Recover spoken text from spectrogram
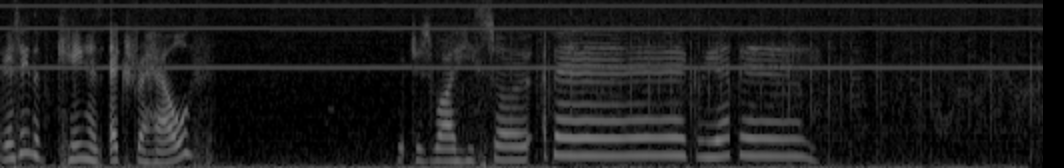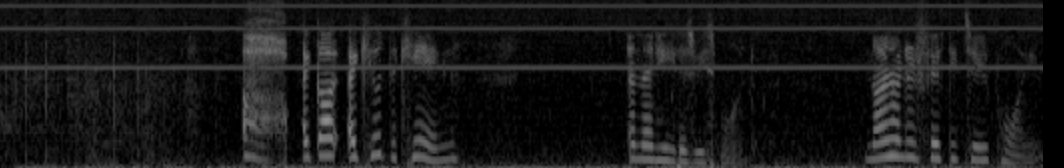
I'm guessing the king has extra health. Which is why he's so epically epic. Oh, I got, I killed the king. And then he just respawned. 952 points.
